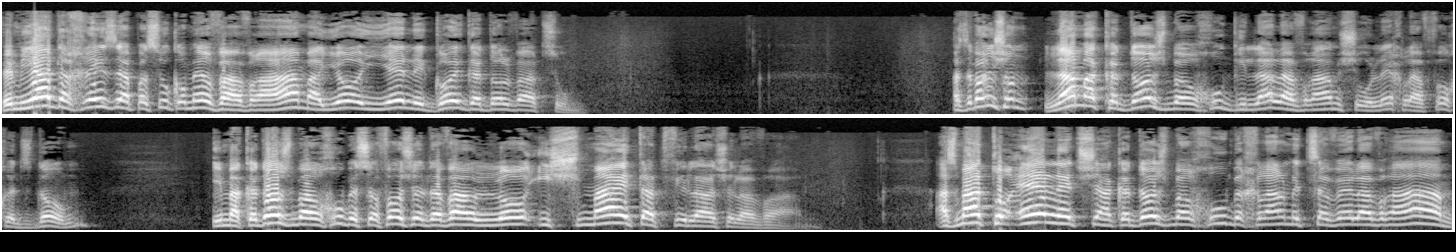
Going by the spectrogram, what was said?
ומיד אחרי זה הפסוק אומר, ואברהם היו יהיה לגוי גדול ועצום. אז דבר ראשון, למה הקדוש ברוך הוא גילה לאברהם שהוא הולך להפוך את סדום, אם הקדוש ברוך הוא בסופו של דבר לא ישמע את התפילה של אברהם? אז מה התועלת שהקדוש ברוך הוא בכלל מצווה לאברהם?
